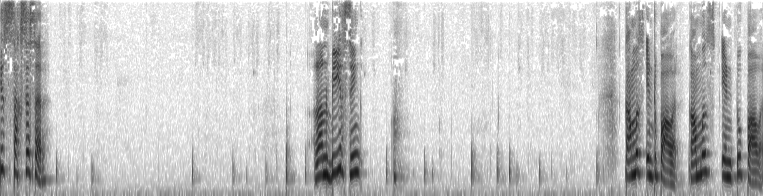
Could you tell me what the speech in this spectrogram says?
his successor Ranbir Singh comes into power comes into power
